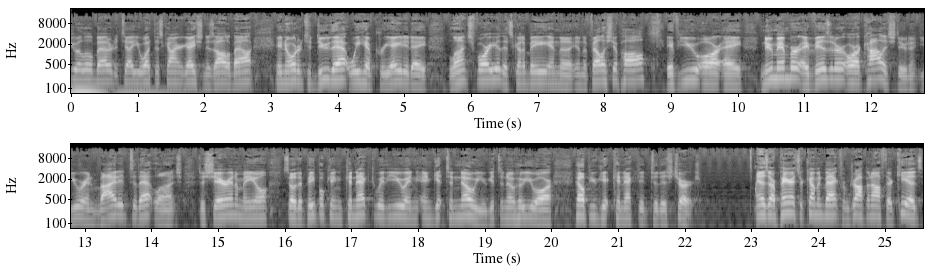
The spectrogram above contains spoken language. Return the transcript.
you a little better to tell you what this congregation is all about. In order to do that, we have created a lunch for you that's going to be in the in the fellowship hall. If you are a new member, a visitor, or a college student, you are invited to that lunch to share in a meal so that people can connect with you and, and get to know you, get to know who you are, help you get connected to this church. As our parents are coming back from dropping off their kids,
